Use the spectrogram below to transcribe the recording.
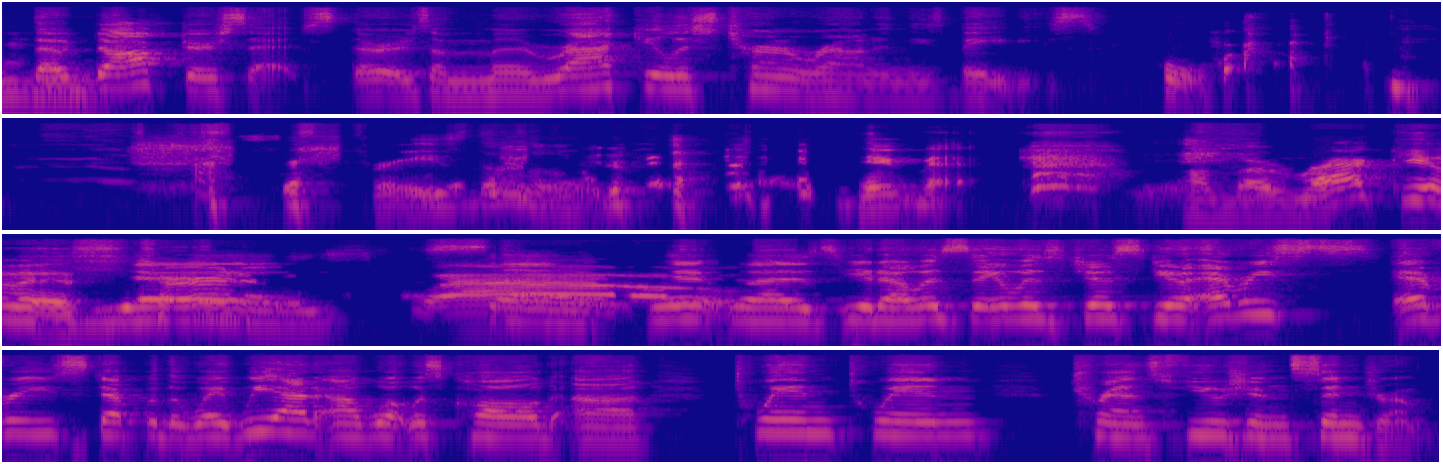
Mm-hmm. The doctor says there is a miraculous turnaround in these babies. Oh, wow. Said, praise the Lord. Amen. A miraculous yes. turn. Wow. So it was, you know, it was, it was just, you know, every every step of the way. We had uh, what was called uh, twin twin transfusion syndrome.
